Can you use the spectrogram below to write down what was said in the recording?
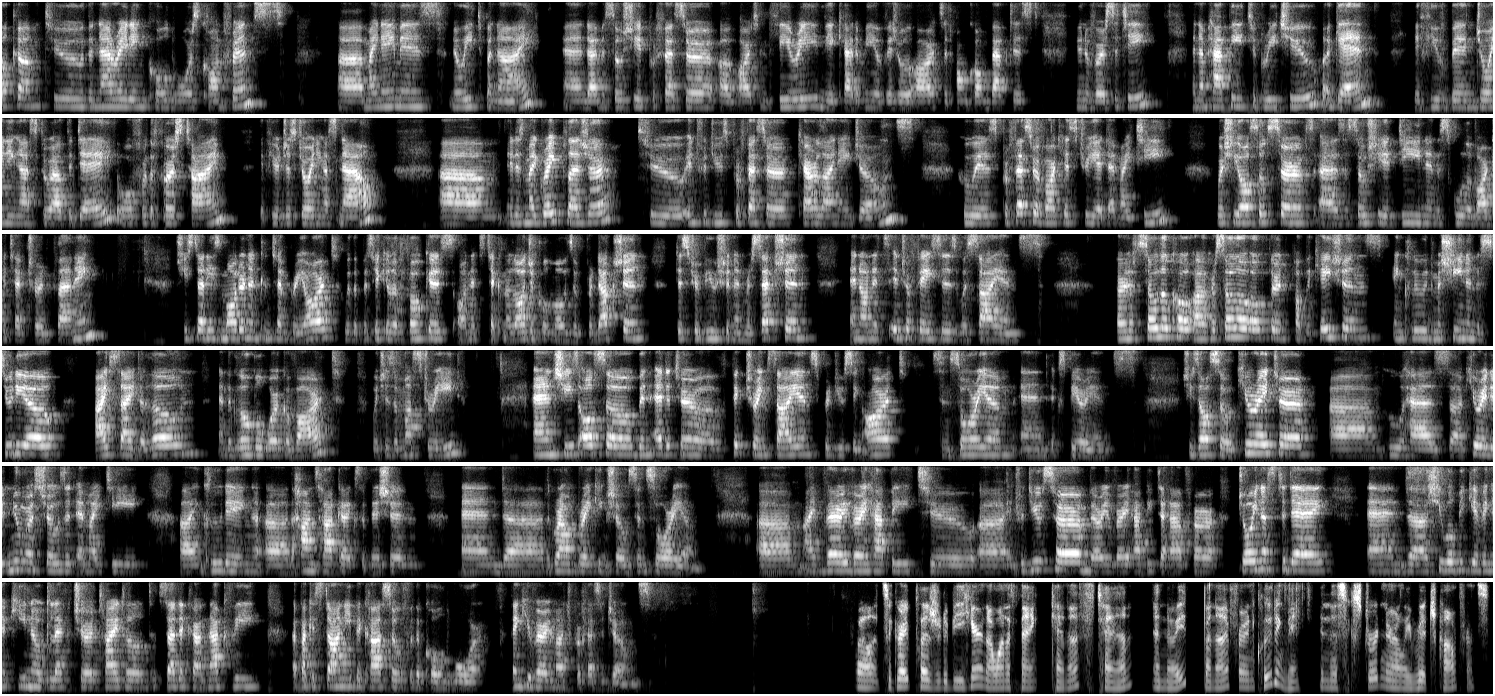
Welcome to the Narrating Cold Wars Conference. Uh, my name is Noit Banai, and I'm Associate Professor of Art and Theory in the Academy of Visual Arts at Hong Kong Baptist University. And I'm happy to greet you again if you've been joining us throughout the day or for the first time, if you're just joining us now. Um, it is my great pleasure to introduce Professor Caroline A. Jones, who is Professor of Art History at MIT, where she also serves as Associate Dean in the School of Architecture and Planning. She studies modern and contemporary art with a particular focus on its technological modes of production, distribution, and reception, and on its interfaces with science. Her solo, co- uh, her solo authored publications include Machine in the Studio, Eyesight Alone, and The Global Work of Art, which is a must read. And she's also been editor of Picturing Science, Producing Art, Sensorium, and Experience. She's also a curator um, who has uh, curated numerous shows at MIT, uh, including uh, the Hans Haacke exhibition and uh, the groundbreaking show Sensorium. Um, I'm very, very happy to uh, introduce her. I'm very, very happy to have her join us today. And uh, she will be giving a keynote lecture titled Sadequain Naqvi, a Pakistani Picasso for the Cold War. Thank you very much, Professor Jones. Well, it's a great pleasure to be here, and I want to thank Kenneth Tan and Noit Banai for including me in this extraordinarily rich conference.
